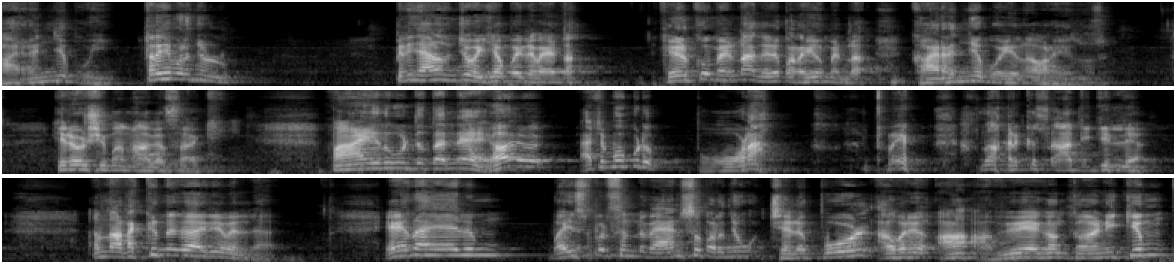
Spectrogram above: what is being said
കരഞ്ഞു പോയി. ഇത്രയും പറഞ്ഞുള്ളൂ. പിന്നെ ഞാനൊന്നും ചോദിക്കാൻ പോയില്ല വേണ്ട. കേൾക്കും വേണ്ട അങ്ങനെ പറയും വേണ്ട. കരഞ്ഞു പോയി എന്നാണ് പറയുന്നത്. Hiroshima Nagasaki. ആയതുകൊണ്ട് തന്നെ അച്ഛൻ ബോംബിടും പോടാ. അത്രയും അതാർക്കും സാധിക്കില്ല. അത് നടക്കുന്ന കാര്യമല്ല. ഏതായാലും വൈസ് പ്രസിഡന്റ് വാൻസ് പറഞ്ഞു ചിലപ്പോൾ അവർ ആ അവിവേകം കാണിക്കും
